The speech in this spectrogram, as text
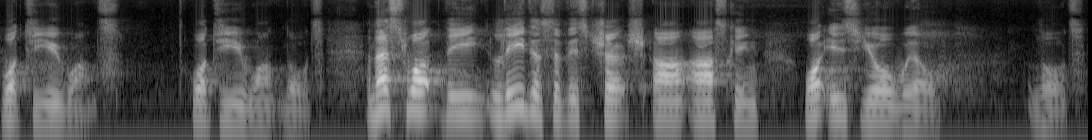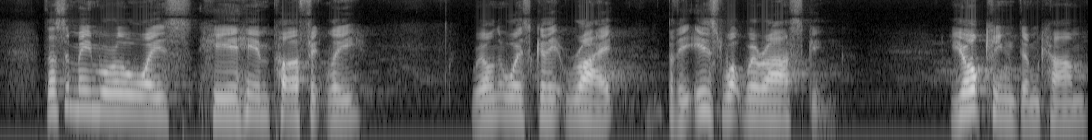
what do you want? What do you want, Lord? And that's what the leaders of this church are asking. What is your will, Lord? Doesn't mean we'll always hear him perfectly. We won't always get it right, but it is what we're asking. Your kingdom come,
